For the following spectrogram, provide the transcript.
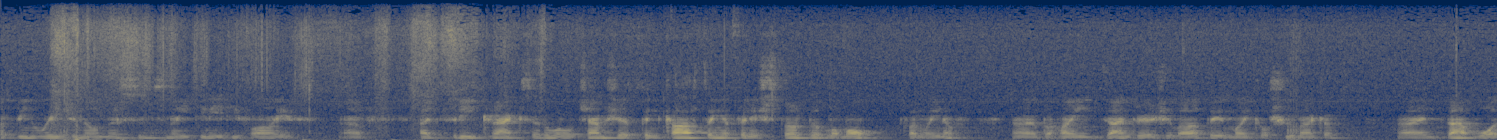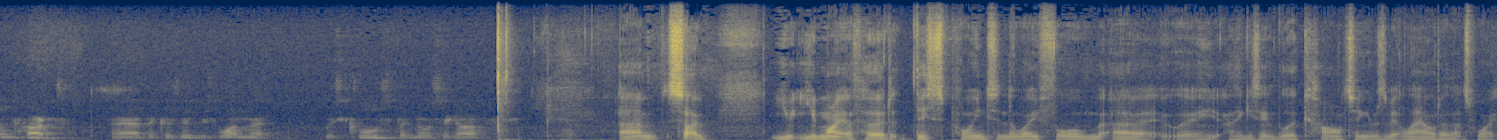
I've been waiting on this since 1985. I've had three cracks at the World Championship in karting. I finished third at Le Mans, funnily enough, uh, behind Andrea Gilardi and Michael Schumacher and that one hurt uh, because it was one that was close but no cigar. Um, so, you, you might have heard at this point in the waveform, uh, I think he said the word karting, it was a bit louder, that's why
